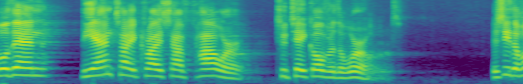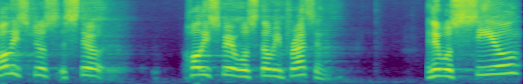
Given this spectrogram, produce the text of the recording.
will then the Antichrist have power to take over the world. You see, the Holy Spirit still, Holy Spirit will still be present. And it will seal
